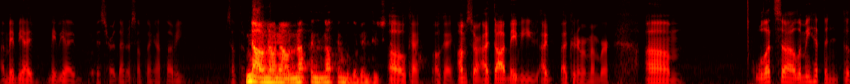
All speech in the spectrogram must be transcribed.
Uh, maybe I maybe I misheard that or something. I thought we something. no no no nothing nothing with the vintage Oh, okay, okay. I'm sorry. I thought maybe I, I couldn't remember. Um, well, let's uh, let me hit the uh,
